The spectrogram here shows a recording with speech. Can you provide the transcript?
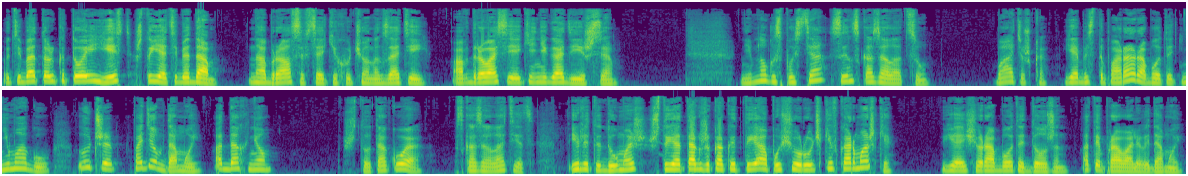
У тебя только то и есть, что я тебе дам. Набрался всяких ученых затей, а в дровосеке не годишься». Немного спустя сын сказал отцу. «Батюшка, я без топора работать не могу. Лучше пойдем домой, отдохнем». «Что такое?» — сказал отец. «Или ты думаешь, что я так же, как и ты, опущу ручки в кармашке? Я еще работать должен, а ты проваливай домой».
